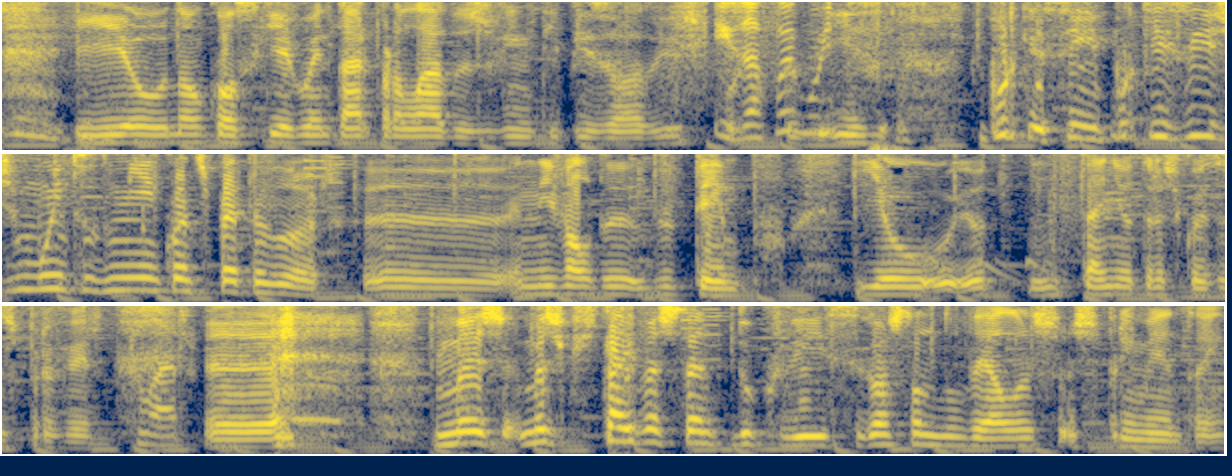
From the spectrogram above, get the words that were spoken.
e eu não consegui aguentar para lá dos 20 episódios. E já foi muito. exi- Porque, sim, porque exige muito de mim enquanto espectador, a nível de, de tempo. E eu, eu tenho outras coisas para ver. Claro. Uh, mas, mas gostei bastante do que vi. Se gostam de novelas, experimentem.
